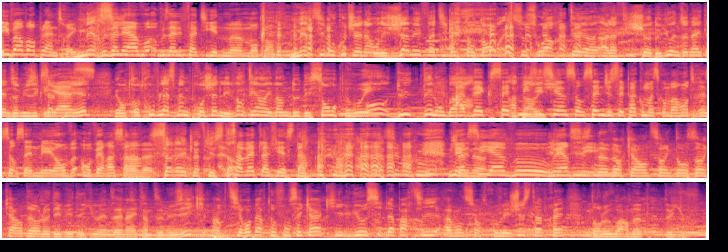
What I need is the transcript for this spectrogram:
Il va y avoir plein de trucs. Merci. Vous allez avoir, vous allez être fatigué de me- m'entendre. Merci beaucoup China, on n'est jamais fatigué de t'entendre et ce soir t'es euh, à l'affiche de You and the Night and the Music Yes. Et on te retrouve la semaine prochaine les 21 et 22 décembre Oui. au Duc des Lombards Avec sept musiciens sur scène, je sais pas comment est-ce qu'on va rentrer sur scène, mais on, verra ça. Ça va. Ça va être la fiesta. Ça va être la fiesta. Merci beaucoup. Merci à vous. Il est Merci. 19h45 dans un quart d'heure le début de You and the Night and the Music. Un petit Roberto Fonseca qui est lui aussi de la partie avant de se retrouver juste après dans le warm-up de You.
